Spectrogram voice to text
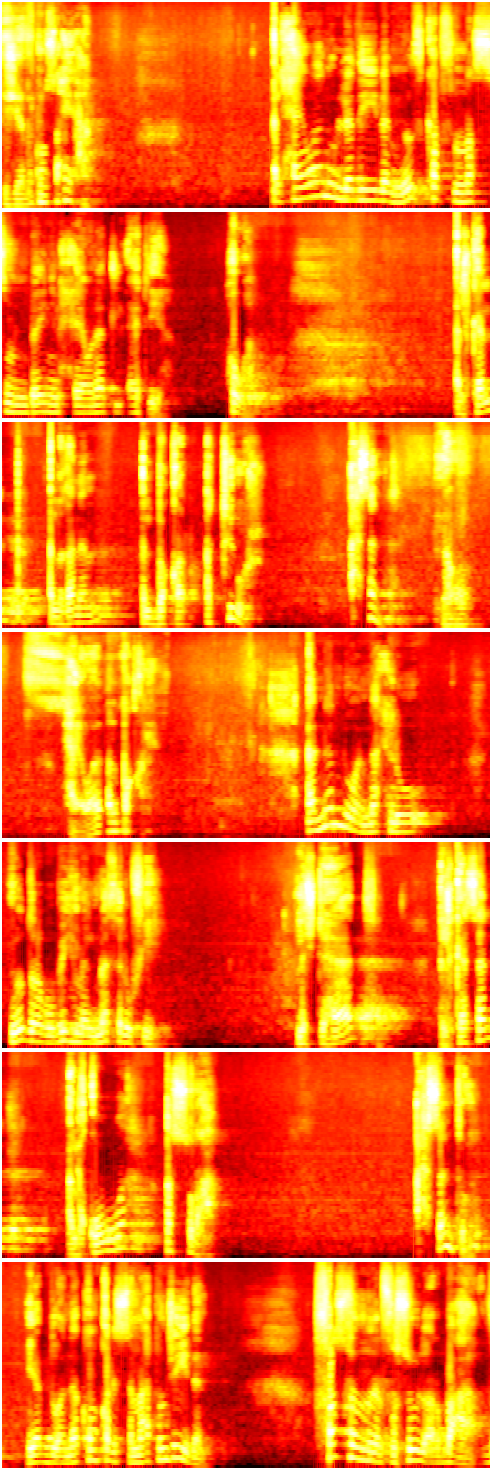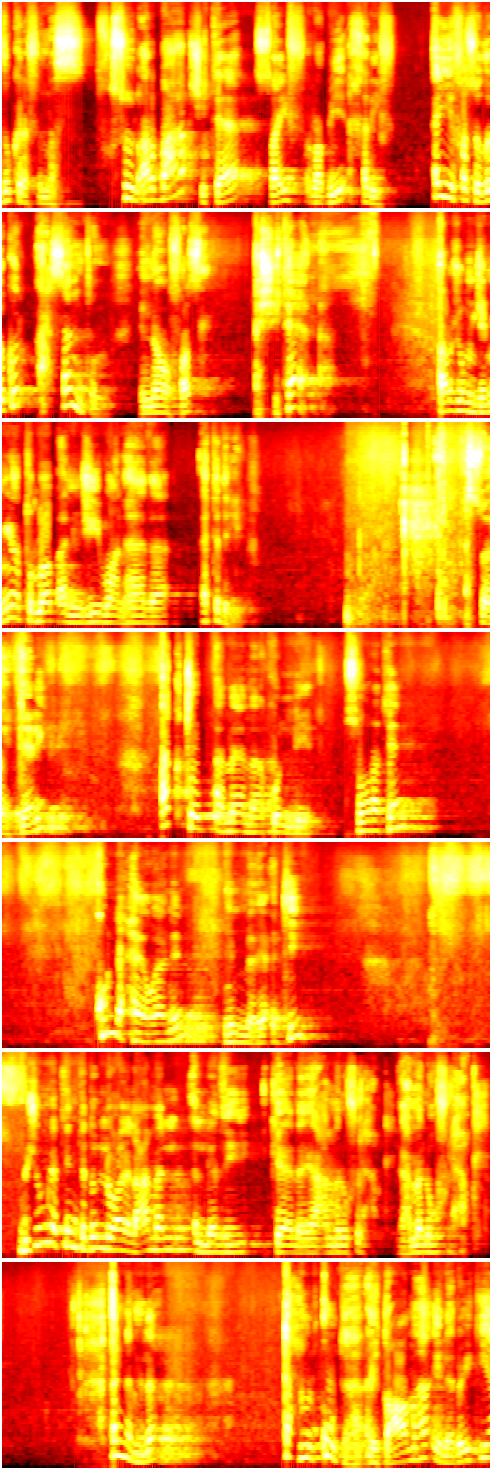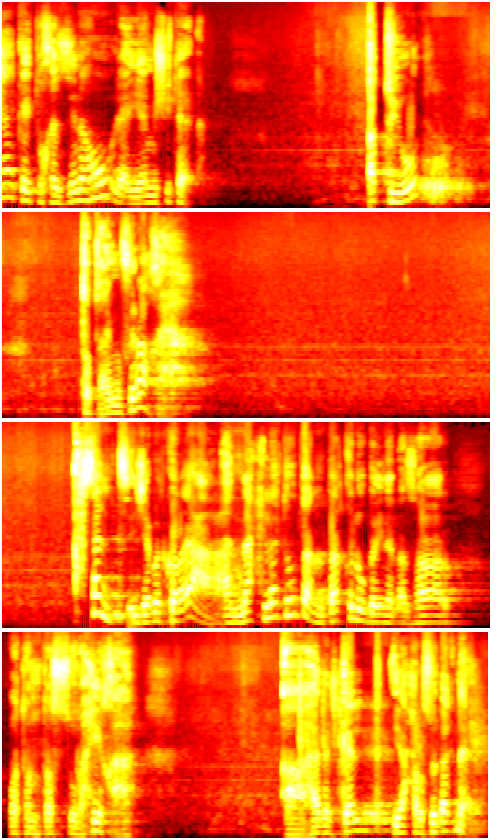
إجابة صحيحة. الحيوان الذي لم يذكر في النص من بين الحيوانات الآتية هو الكلب الغنم البقر الطيور. أحسنت. إنه حيوان البقر. النمل والنحل يضرب بهما المثل في الاجتهاد الكسل القوة السرعة. أحسنتم. يبدو أنكم قد استمعتم جيدا. فصل من الفصول الأربعة. ذكر في النص. الفصول الأربعة شتاء صيف ربيع خريف. أي فصل ذكر أحسنتم. إنه فصل الشتاء. أرجو من جميع الطلاب أن يجيبوا عن هذا التدريب. السؤال التالي أكتب أمام كل صورة كل حيوان مما يأتي بجملة تدل على العمل الذي كان يعمل في الحقل يعمله في الحقل. النملة تحمل قوتها أي طعامها إلى بيتها كي تخزنه لأيام الشتاء. الطيور تطعم فراخها. أحسنت إجابتك رائعة. النحلة تنتقل بين الأزهار وتمتص رحيقها. آه هذا الكلب يحرس الأغنام.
